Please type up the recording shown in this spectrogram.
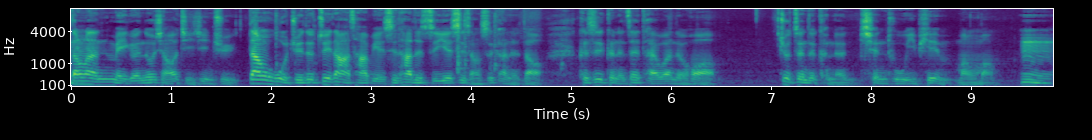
当然每个人都想要挤进去，但我觉得最大的差别是他的职业市场是看得到，可是可能在台湾的话，就真的可能前途一片茫茫，嗯，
